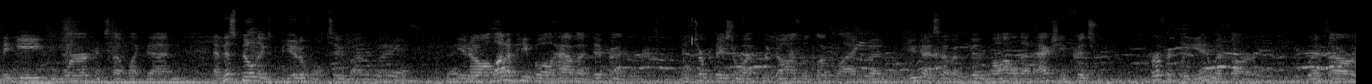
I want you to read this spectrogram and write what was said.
to eat and work and stuff like that. And, and this building's beautiful too, by the way. You know, a lot of people have a different interpretation of what McDonald's would look like, but you guys have a good model that actually fits perfectly in with our with our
